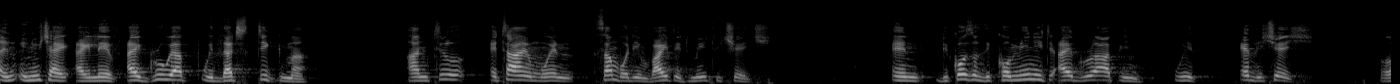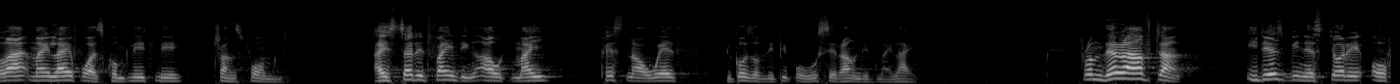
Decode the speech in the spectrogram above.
in, in which I, I lived. I grew up with that stigma until a time when somebody invited me to church. And because of the community I grew up in with at the church, my life was completely transformed. I started finding out my personal worth because of the people who surrounded my life. From thereafter, it has been a story of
